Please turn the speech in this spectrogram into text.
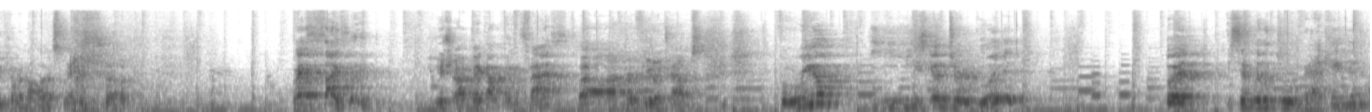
becoming an honest, man. Precisely! You sure pick up things fast. well, after a few attempts. For real? He's gonna turn good? But is that really coming back at him?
